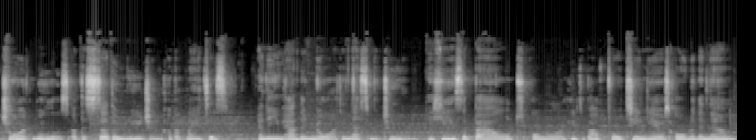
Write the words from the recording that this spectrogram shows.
joint rulers of the southern region of Atlantis. And then you have the north, and that's Mattoon. He's about, or he's about 14 years older than them,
